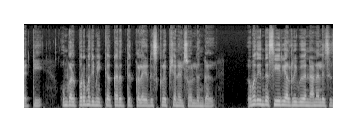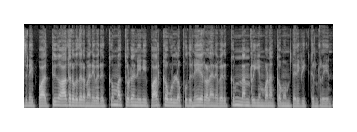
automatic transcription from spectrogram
பற்றி உங்கள் பெருமதிமிக்க கருத்துக்களை டிஸ்கிரிப்ஷனில் சொல்லுங்கள். எமது இந்த சீரியல் ரிவ்யூ அண்ட் அனாலிசிஸினை பார்த்து ஆதரவு தரும் அனைவருக்கும் அத்துடன் இனி பார்க்க உள்ள புது நேயர்கள் அனைவருக்கும் நன்றியும் வணக்கமும் தெரிவிக்கின்றேன்.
